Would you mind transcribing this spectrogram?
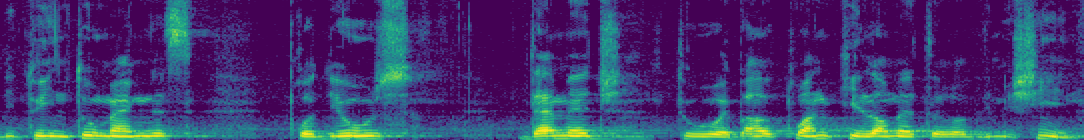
between two magnets produced damage to about one kilometer of the machine.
